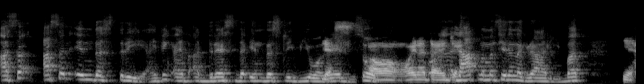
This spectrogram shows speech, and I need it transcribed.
as a, as an industry, I think I've addressed the industry view already. Yes. So oh, why not tayo dyan? lahat naman sila nagrally. But Yeah.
